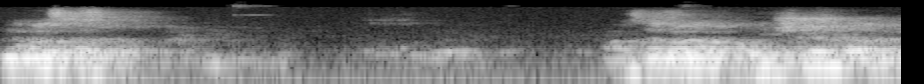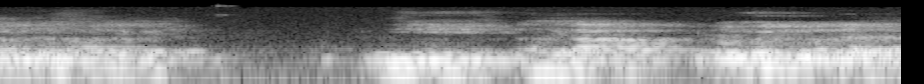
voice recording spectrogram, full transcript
नमस्कार. माझं नाव भूषण अरविंद धर्मालिक मी राहिला डोंबिवलीमध्ये आहे.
